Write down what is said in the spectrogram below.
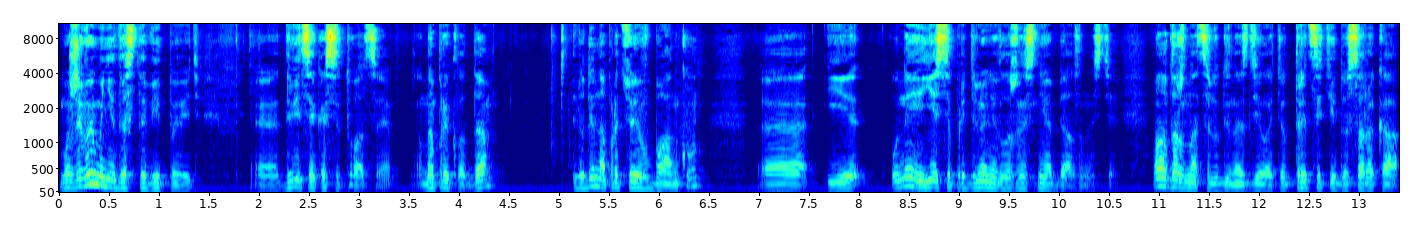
Може, ви мені дасте відповідь? Е, Дивіться, яка ситуація. Наприклад, да? людина працює в банку, е, і у неї є определенні должностні обязанности. Вона должна ця людина зробити від 30 до 40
